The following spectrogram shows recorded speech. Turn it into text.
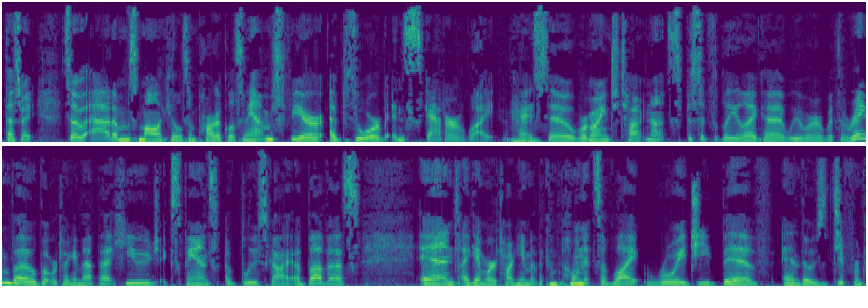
That's right. So atoms, molecules, and particles in the atmosphere absorb and scatter light. Okay, so we're going to talk not specifically like uh, we were with the rainbow, but we're talking about that huge expanse of blue sky above us. And again, we're talking about the components of light, Roy G. Biv, and those different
